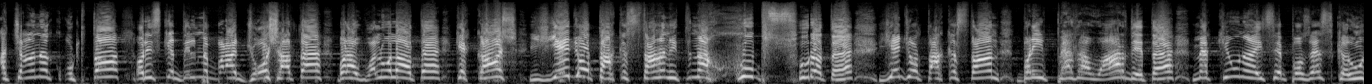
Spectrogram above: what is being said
اچانک اٹھتا اور اس کے دل میں بڑا جوش آتا ہے، بڑا ولولہ آتا ہے کہ کاش یہ جو پاکستان اتنا خوبصورت ہے، یہ جو پاکستان بڑی پیداوار دیتا ہے، میں کیوں نہ اسے پوزیس کروں،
